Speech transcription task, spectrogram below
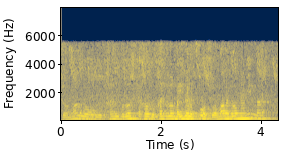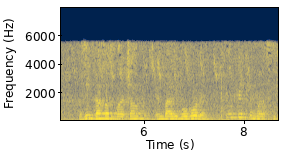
שהוא אמר לו, רב חיים וולוז'ין, ככה רב חיים וולוז'ין מעיד על עצמו, שהוא אמר לגאון מווינה, אז אם ככה, אז כבר אפשר, אין בעיה לברוא גולם. אומר, כן, כן, מה עשיתי?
